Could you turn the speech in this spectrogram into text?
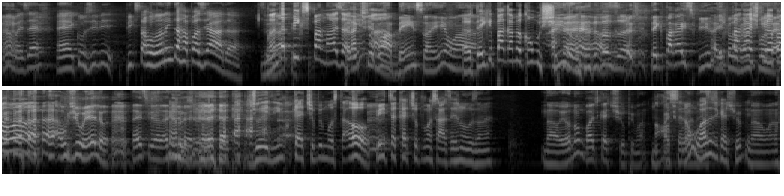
Não, mas é, é. Inclusive, Pix tá rolando ainda, rapaziada. Manda Será que- pix pra nós aí. Será que chegou mano. uma benção aí? Uma... Eu tenho que pagar meu combustível. Zoando. Tem que pagar a esfirra aí, Tem que pelo pagar menos. a esfirra por pra mega. o joelho. Não é esfirra, né? Joelhinho com ketchup e mostarda. Ô, pizza, ketchup e mostarda, vocês não usam, né? Não, eu não gosto de ketchup, mano. Nossa, Você não gosta de ketchup? Não, mano.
